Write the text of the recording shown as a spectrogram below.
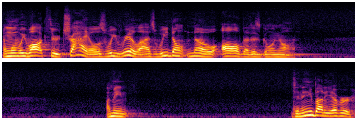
And when we walk through trials, we realize we don't know all that is going on. I mean, did anybody ever,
